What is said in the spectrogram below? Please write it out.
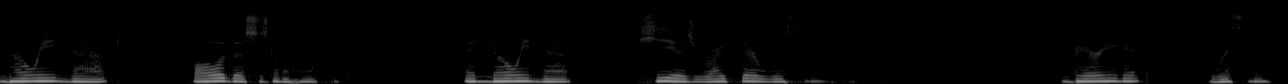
Knowing that all of this is going to happen and knowing that he is right there with me, bearing it with me,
